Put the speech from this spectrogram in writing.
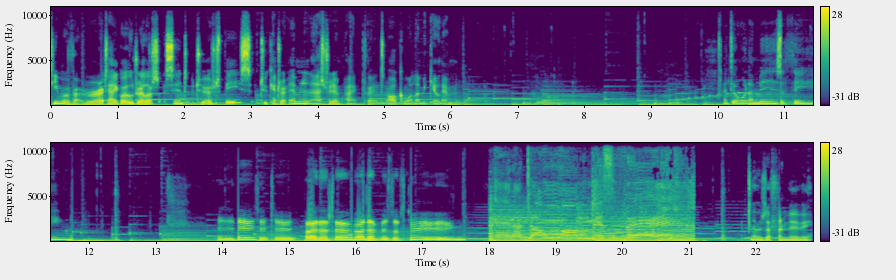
Team of ragtag oil drillers sent to outer space to counter imminent asteroid impact threat. Oh, come on, let me kill them. I don't want to miss a thing. I don't want to miss a thing. That was a fun movie,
